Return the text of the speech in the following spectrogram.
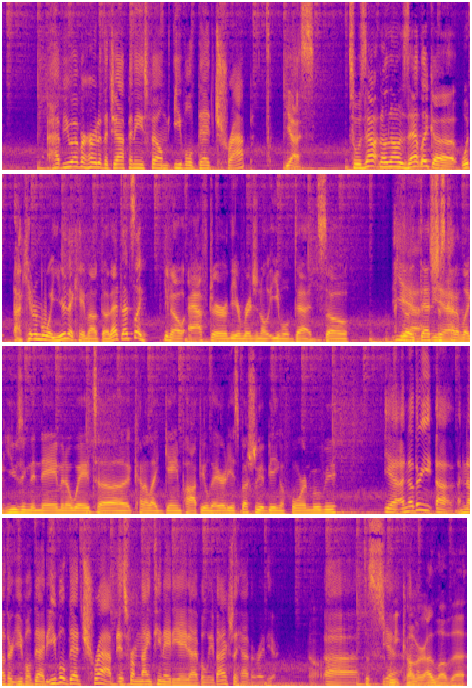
Have you ever heard of the Japanese film Evil Dead Trap? Yes. So was that no no is that like a what I can't remember what year that came out though. That that's like, you know, after the original Evil Dead. So Yeah, like that's just yeah. kind of like using the name in a way to kind of like gain popularity, especially it being a foreign movie. Yeah, another e- uh, another Evil Dead. Evil Dead Trap is from 1988, I believe. I actually have it right here. Uh, It's a sweet Yeah, cover. I love that.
